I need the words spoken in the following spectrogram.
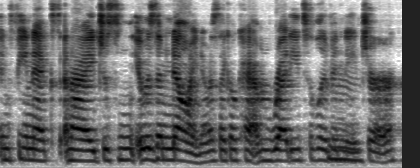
in phoenix and i just it was a knowing i was like okay i'm ready to live mm. in nature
